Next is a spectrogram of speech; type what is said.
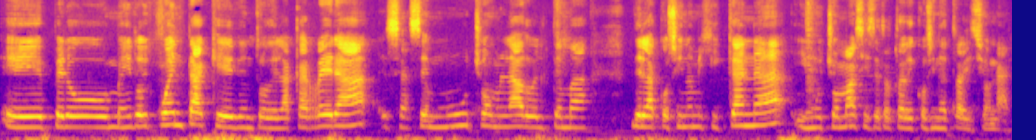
eh, pero me doy cuenta que dentro de la carrera se hace mucho a un lado el tema de la cocina mexicana y mucho más si se trata de cocina tradicional.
